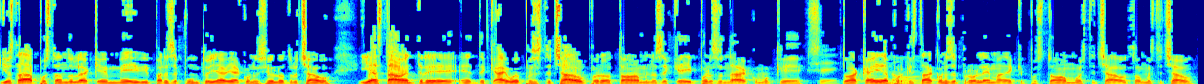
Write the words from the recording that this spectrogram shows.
yo estaba apostándole a que maybe para ese punto ya había conocido al otro chavo y ya estaba entre, eh, de que, ay, güey, pues este chavo, pero tómame, no sé qué, y por eso andaba como que Sí. toda caída porque No. estaba con ese problema de que, pues, tomo este chavo, tomo este chavo.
